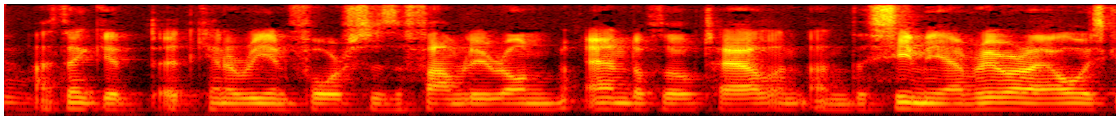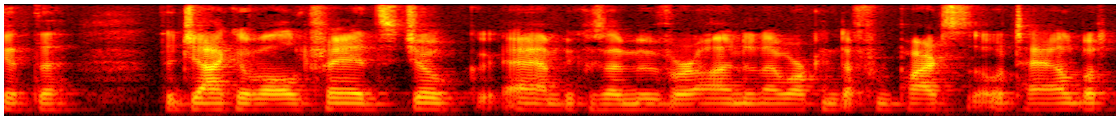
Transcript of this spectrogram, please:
Mm. I think it, it kind of reinforces the family run end of the hotel and, and they see me everywhere. I always get the, the jack of all trades joke um, because I move around and I work in different parts of the hotel. But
